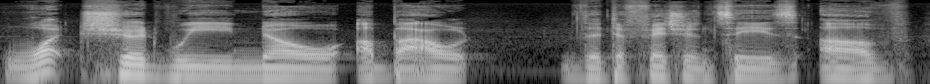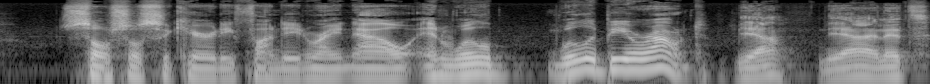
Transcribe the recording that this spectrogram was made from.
what should we know about the deficiencies of Social Security funding right now, and will will it be around? Yeah, yeah, and it's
